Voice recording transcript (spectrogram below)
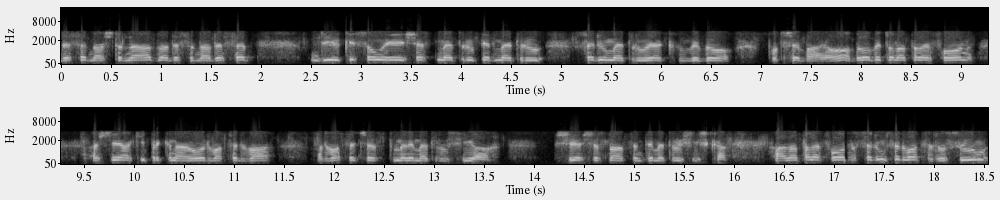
10 na 14 a 10 na 10. Dílky jsou i 6 metrů, 5 metrů, 7 metrů, jak by bylo potřeba, jo. A bylo by to na telefon a ještě nějaký prkna, jo, 22 a 26 mm síla. 16 cm šířka. A na telefon 728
